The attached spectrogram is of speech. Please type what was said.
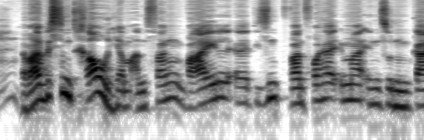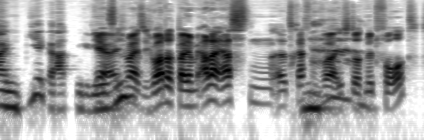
Hm. Da war ein bisschen traurig am Anfang, weil äh, die sind, waren vorher immer in so einem geilen Biergarten gewesen. Ja, ich weiß. Ich war dort bei dem allerersten äh, Treffen, war ich dort mit vor Ort.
